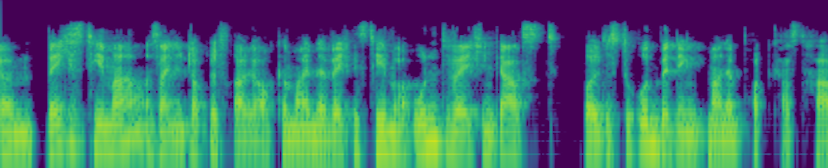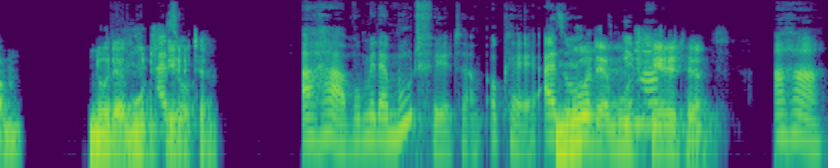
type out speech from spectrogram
Ähm, welches Thema, das ist eine Doppelfrage auch gemeine, welches Thema und welchen Gast wolltest du unbedingt mal im Podcast haben? Nur der Mut also, fehlte. Aha, wo mir der Mut fehlte. Okay. Also Nur der Mut Thema, fehlte. Aha.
